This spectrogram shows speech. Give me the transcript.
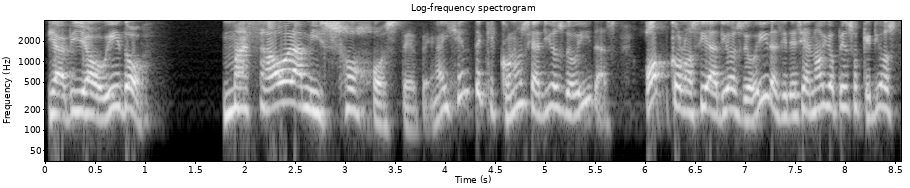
te había oído, mas ahora mis ojos te ven. Hay gente que conoce a Dios de oídas. Job conocía a Dios de oídas y decía, no, yo pienso que Dios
